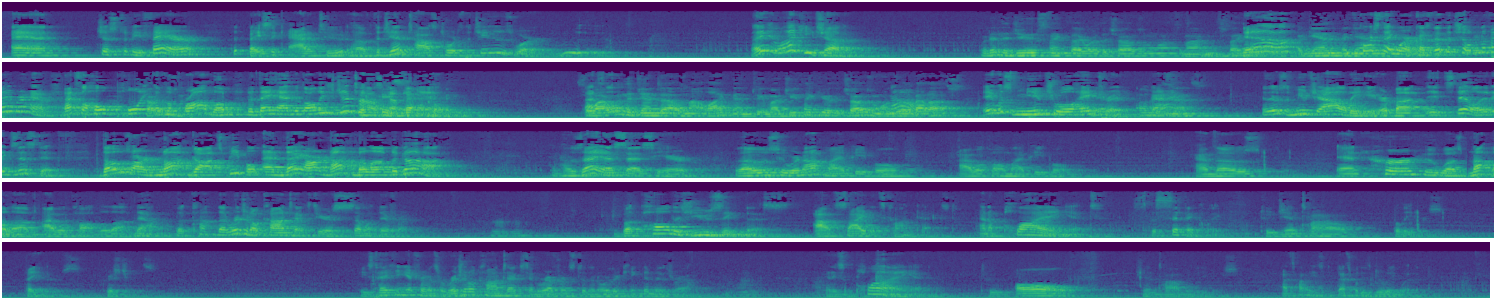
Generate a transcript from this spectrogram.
And just to be fair, the basic attitude of the Gentiles towards the Jews were, ooh. They didn't like each other. Well, didn't the Jews think they were the chosen ones? Am I mistaken? Yeah. Again and again. Of course they were, because they're the children of Abraham. That's the whole point of the problem that they had with all these Gentiles coming Exactly. in. So That's why wouldn't the Gentiles not like them too much? You think you're the chosen ones. No. What about us? It was mutual hatred. Makes Okay, sense. there was a mutuality here, but it still it existed. Those are not God's people, and they are not beloved of God. And Hosea says here, "Those who were not my people, I will call my people, and those." And her who was not beloved, I will call beloved. Now, the, the original context here is somewhat different. Mm-hmm. But Paul is using this outside its context and applying it specifically to Gentile believers, faithers, Christians. He's taking it from its original context in reference to the northern kingdom Israel, and he's applying it to all Gentile believers. That's how he's that's what he's doing with it.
